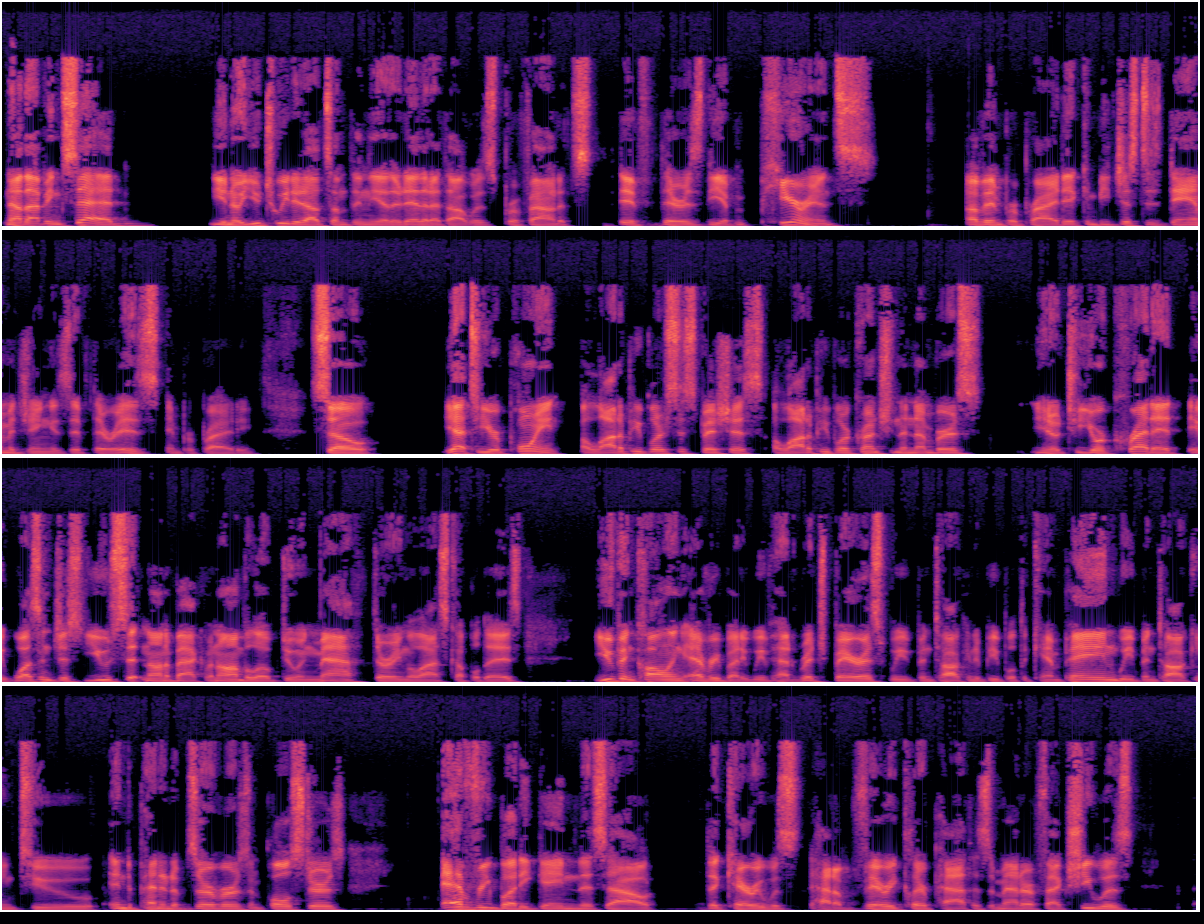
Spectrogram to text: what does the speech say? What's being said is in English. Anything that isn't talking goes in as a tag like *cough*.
Now, that being said, you know, you tweeted out something the other day that I thought was profound. It's if there is the appearance of impropriety, it can be just as damaging as if there is impropriety. So, yeah, to your point, a lot of people are suspicious. A lot of people are crunching the numbers. You know, to your credit, it wasn't just you sitting on the back of an envelope doing math during the last couple days you've been calling everybody. We've had Rich Baris. We've been talking to people at the campaign. We've been talking to independent observers and pollsters. Everybody gamed this out that Kari was had a very clear path. As a matter of fact, she was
